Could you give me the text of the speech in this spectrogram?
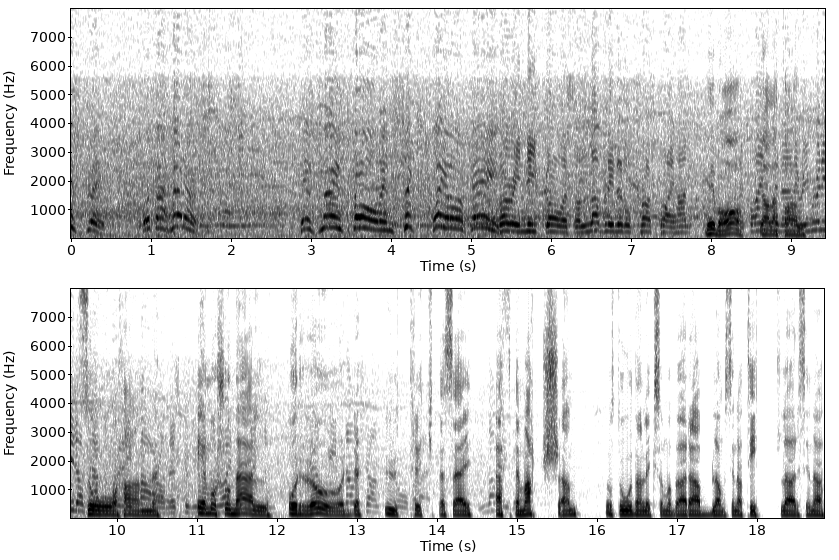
History with a header. His ninth goal in six playoff games. Very neat goal. It's a lovely little cross by Hunt. Det var i alla fall så han emotionell och rörd uttryckte sig efter matchen. Då stod han liksom och började rabbla om sina titlar, sina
